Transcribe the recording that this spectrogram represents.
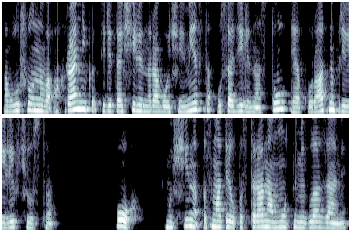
Оглушенного охранника перетащили на рабочее место, усадили на стул и аккуратно привели в чувство. Ох, мужчина посмотрел по сторонам мутными глазами.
